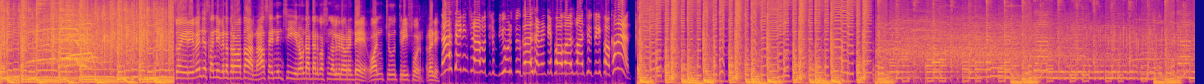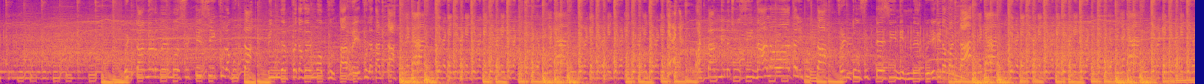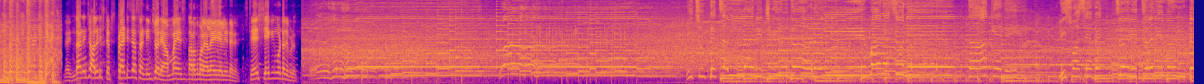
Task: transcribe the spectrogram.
సో ఈ రివెంజెస్ అన్ని విన్న తర్వాత నా సైడ్ నుంచి ఈ రౌండ్ ఆడడానికి వస్తుంది నలుగురు ఎవరంటే వన్ టూ త్రీ ఫోర్ రండి. నా సైడ్ నుంచి రాబోతున్న beautiful girls seventy four girls one two three four బిట్ట నడుమేమో సుట్టి సీకుల బుట్ట పెదవేమో పూత రేకుల తట్ట. అట్ట ఆకలి పుట్ట ఫ్రంట్ ఫుట్టేసి నిన్నే పిడిగిడ పట్ట. ఇందా నుంచి ఆల్రెడీ స్టెప్స్ ప్రాక్టీస్ చేస్తాను నించోని అమ్మాయి వేసిన తర్వాత మనం ఎలా వేయాలి అని స్టేజ్ షేకింగ్ ఉంటుంది ఇప్పుడు. చూపే చల్లని చిరుగాలై శ్వాసే వెచ్చని చలిమంటై.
